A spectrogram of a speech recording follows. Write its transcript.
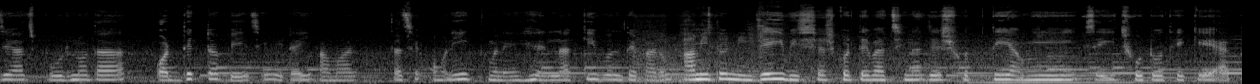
যে আজ পূর্ণতা অর্ধেকটা পেয়েছি, এটাই আমার কাছে অনেক মানে লাকি বলতে পারো। আমি তো নিজেই বিশ্বাস করতে পারছি না যে সত্যি আমি সেই ছোট থেকে এত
